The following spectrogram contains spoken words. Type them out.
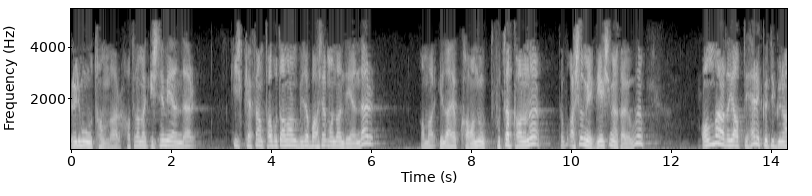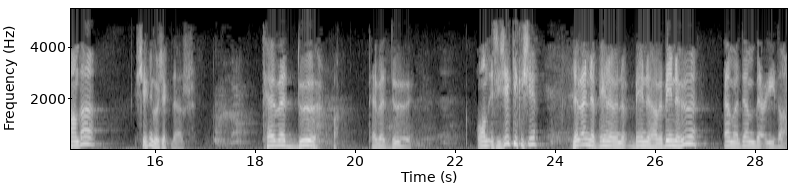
ölümü unutanlar, hatırlamak istemeyenler, hiç kefen tabut aman bize bahsetme diyenler ama ilahi kanun, fıtrat kanunu tabi aşılmıyor, değişmiyor tabi bu. Onlar da yaptığı her kötü günahında şeklini görecekler. Teveddü bak teveddü o anda isteyecek ki kişi levenne beyne, beyneha ve beynehu emeden be'ida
